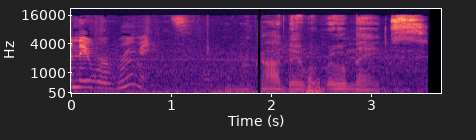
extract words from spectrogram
And they were roommates. Oh my god, they were roommates.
